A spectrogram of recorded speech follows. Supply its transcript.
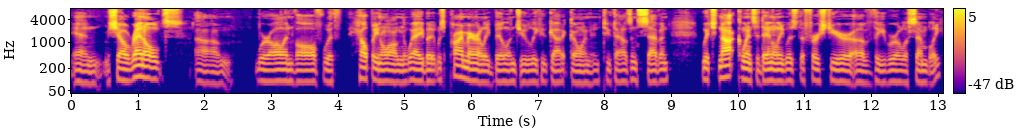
and Michelle Reynolds um, were all involved with helping along the way, but it was primarily Bill and Julie who got it going in 2007, which not coincidentally was the first year of the Rural Assembly.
